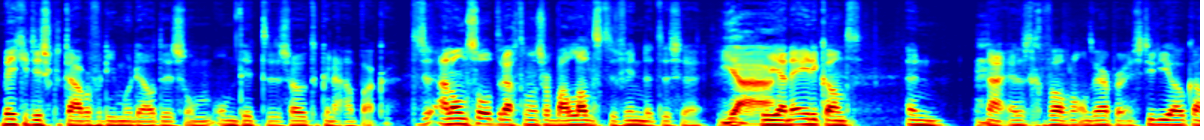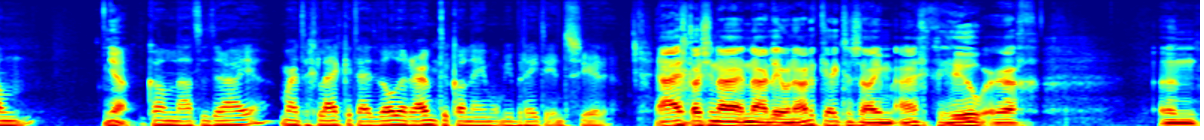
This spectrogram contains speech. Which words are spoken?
beetje discutabel voor die model dus om, om dit zo te kunnen aanpakken. Het is aan onze opdracht om een soort balans te vinden tussen ja. hoe je aan de ene kant een nou, in het geval van een ontwerper een studio kan, ja. kan laten draaien, maar tegelijkertijd wel de ruimte kan nemen om je breed te interesseren. Ja, eigenlijk als je naar, naar Leonardo kijkt, dan zou je hem eigenlijk heel erg een,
